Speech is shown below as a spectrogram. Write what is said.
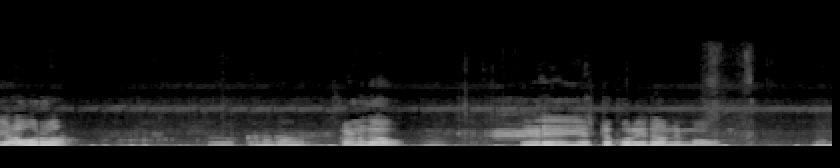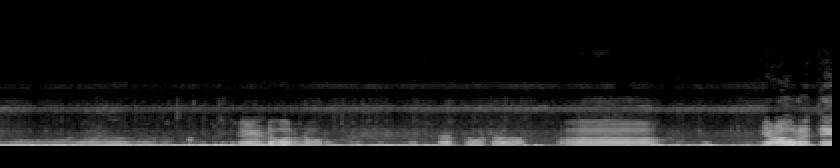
ಯಾವರು? ಕಣಗಾವ್ ಕಣಗಾವ್ ಹೇಳಿ ಎಷ್ಟು ಕುರಿ ಇದಾವೆ ನಿಮ್ಮವು? ನಮ್ಮ ಎರಡು ಎರಡೂವರೆ ನೂರು. ಟೋಟಲ್ ಆ, ಯಾವ ರೀತಿ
